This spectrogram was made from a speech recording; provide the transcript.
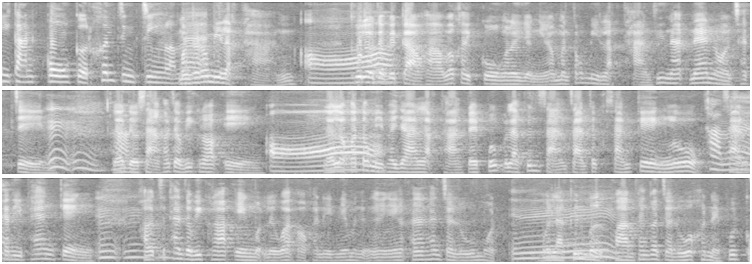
มีการโกงเกิดขึ้นจริงๆล่ะแม่มันก็ต้องมีหลักฐาน อ๋อคือเราจะไปกล่าวหาว่าใครโกงอะไรอย่างเงี้ย มันต้องมีหลักฐานที่แน่แน่นอนชัดเจน อืมอืมแล้วค่ะเดี๋ยวศาลเขาจะวิเคราะห์เอง อ๋อ แล้วเราก็ต้องมีพยานหลักฐานไปปุ๊บเวลาขึ้นศาลศาลจะศาลเก่งลูกค่ะแม่ศาลคดีแพ่งเก่งอืมอืมเขาจะท่านจะวิเคราะห์เองหมดเลยว่าออกคดีนี้มันอย่างเงี้ยท่านจะรู้หมด อืม เวลาขึ้นเบิกความท่านก็จะรู้ว่าคนไหนพูดโก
